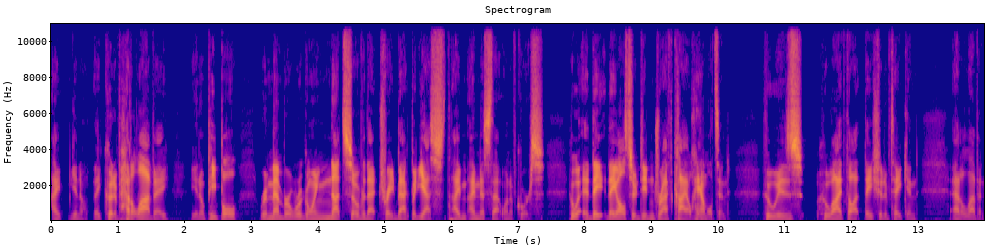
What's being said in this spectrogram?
I, you know, they could have had Olave. You know, people remember we're going nuts over that trade back. But yes, I, I missed that one, of course. Who they they also didn't draft Kyle Hamilton, who is who I thought they should have taken at 11.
